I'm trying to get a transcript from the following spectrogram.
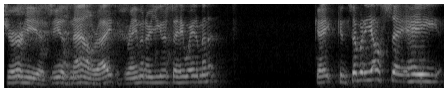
Sure, he is. He is now, right? Raymond, are you going to say, "Hey, wait a minute"? Okay. Can somebody else say, "Hey,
